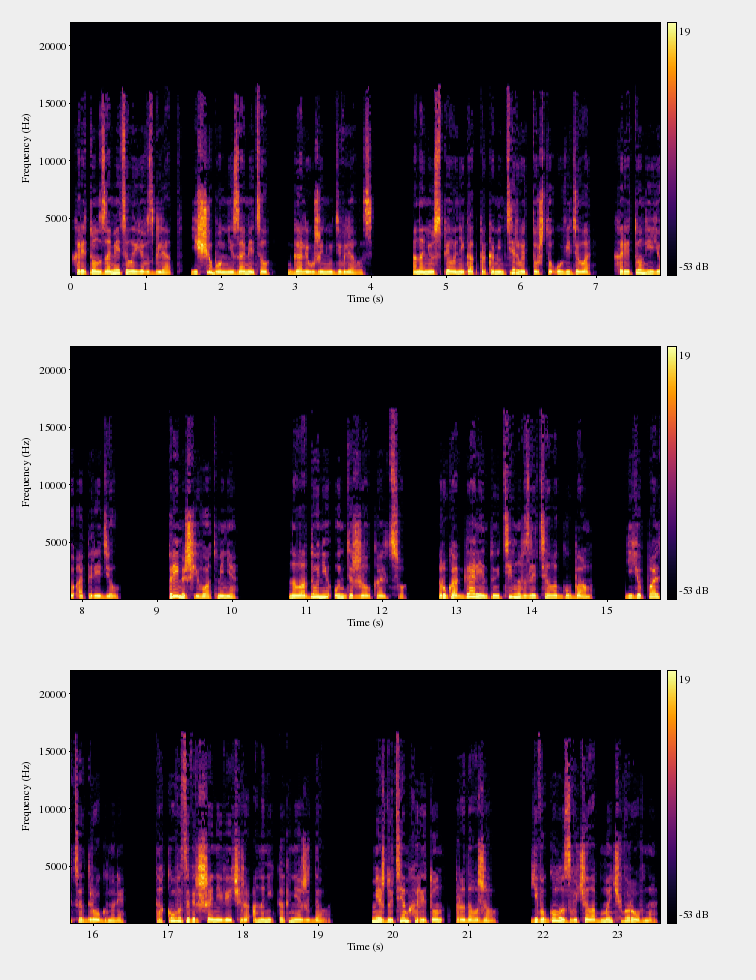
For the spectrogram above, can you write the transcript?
Харитон заметил ее взгляд. Еще бы он не заметил, Галя уже не удивлялась. Она не успела никак прокомментировать то, что увидела, Харитон ее опередил. «Примешь его от меня?» На ладони он держал кольцо. Рука Гали интуитивно взлетела к губам. Ее пальцы дрогнули. Такого завершения вечера она никак не ожидала. Между тем Харитон продолжал. Его голос звучал обманчиво ровно.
